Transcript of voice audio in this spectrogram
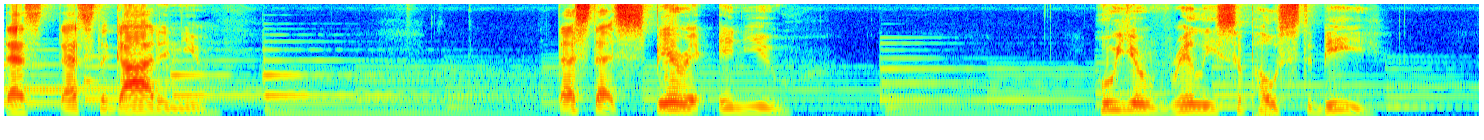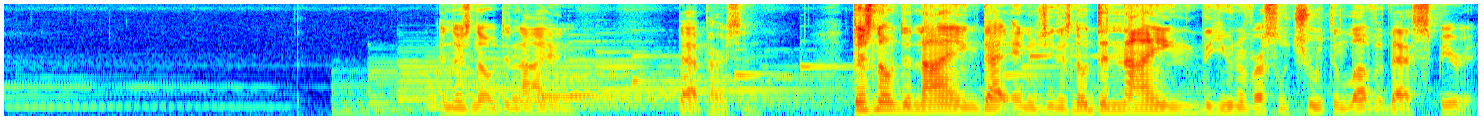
that's that's the God in you. That's that spirit in you. Who you're really supposed to be. And there's no denying that person. There's no denying that energy. There's no denying the universal truth and love of that spirit.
